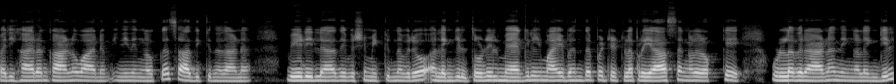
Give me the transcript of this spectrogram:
പരിഹാരം കാണുവാനും ഇനി നിങ്ങൾക്ക് സാധിക്കുന്നതാണ്. വീടില്ലാതെ വിഷമിക്കുന്നവരോ അല്ലെങ്കിൽ തൊഴിൽ മേഖലയുമായി ബന്ധപ്പെട്ടിട്ടുള്ള പ്രയാസങ്ങളൊക്കെ ഉള്ളവരാണ് നിങ്ങളെങ്കിൽ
